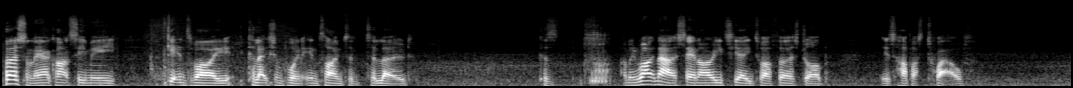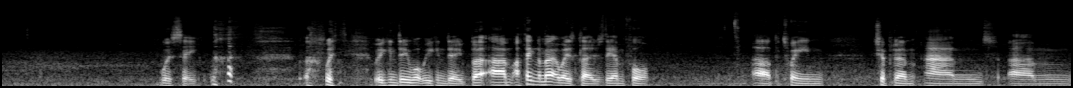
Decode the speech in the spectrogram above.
Personally, I can't see me getting to my collection point in time to, to load. Because, I mean, right now it's saying our ETA to our first job is half past 12. We'll see. we, we can do what we can do. But um, I think the motorway's closed, the M4, uh, between Chippenham and um,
